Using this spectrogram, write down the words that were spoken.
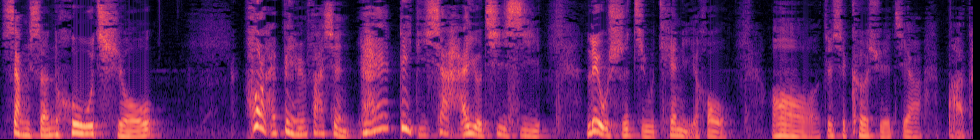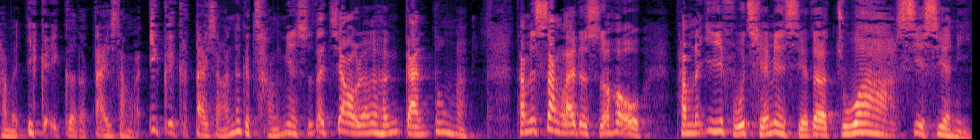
向神呼求。后来被人发现，哎，地底下还有气息。六十九天以后。哦，这些科学家把他们一个一个的带上来，一个一个带上来，那个场面实在叫人很感动啊！他们上来的时候，他们的衣服前面写着“主啊，谢谢你”，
